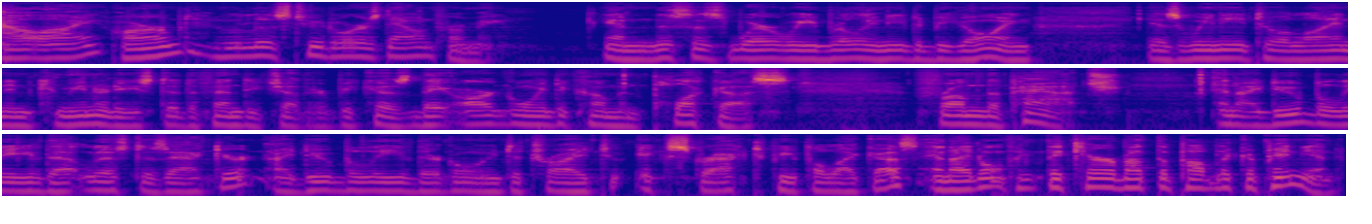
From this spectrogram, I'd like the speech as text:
ally armed who lives two doors down from me, and this is where we really need to be going. Is we need to align in communities to defend each other because they are going to come and pluck us from the patch and I do believe that list is accurate. I do believe they're going to try to extract people like us, and I don't think they care about the public opinion.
